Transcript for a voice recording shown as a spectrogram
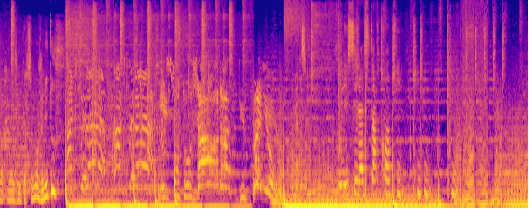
Moi, moi, je, personnellement, je m'étouffe. Accélère Accélère Ils sont aux ordres du pognon Faut laisser la star tranquille. cu.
